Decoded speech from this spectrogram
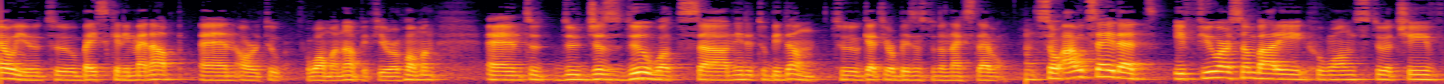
tell you to basically man up and or to woman up if you're a woman and to do just do what's uh, needed to be done to get your business to the next level. So I would say that if you are somebody who wants to achieve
